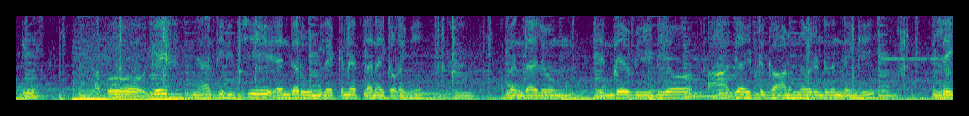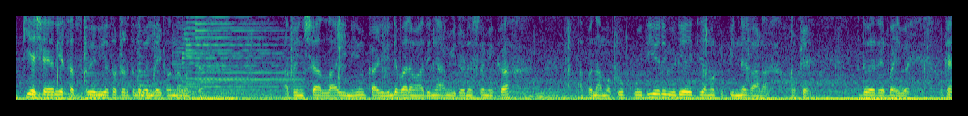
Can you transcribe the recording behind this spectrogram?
അടിപൊളി. അപ്പോൾ ഗേസ് ഞാൻ തിരിച്ച് എന്റെ റൂമിലേക്ക് തന്നെ എത്താനായി തുടങ്ങി. അപ്പോൾ എന്തായാലും എന്റെ വീഡിയോ ആദ്യമായിട്ട് കാണുന്നവരുണ്ടെന്നുണ്ടെങ്കിൽ ലൈക്ക് ചെയ്യുക ഷെയർ ചെയ്യുക സബ്സ്ക്രൈബ് ചെയ്യുക തൊട്ടടുത്തുള്ള ബെല്ലൈക്കണം നമുക്ക് അപ്പോൾ ഇൻഷാല്ല ഇനിയും കഴിവിന്റെ പരമാവധി ഞാൻ വീഡിയോനെ ശ്രമിക്കുക. അപ്പോൾ നമുക്ക് പുതിയൊരു വീഡിയോ ആയിട്ട് നമുക്ക് പിന്നെ കാണാം. ഓക്കെ അതുവരെ ബൈ ബൈ. ഓക്കെ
